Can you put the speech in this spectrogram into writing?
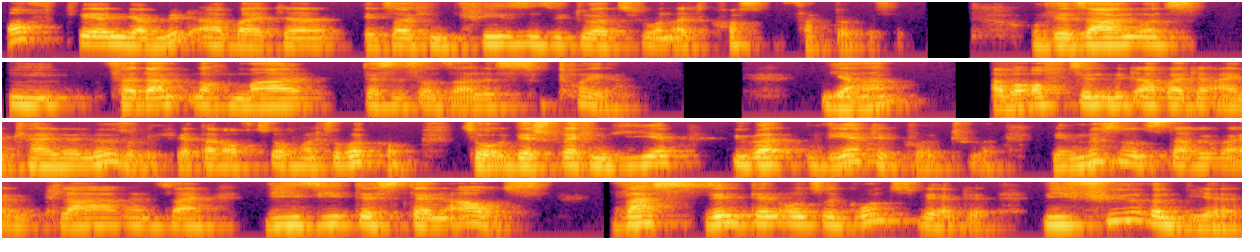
Oft werden ja Mitarbeiter in solchen Krisensituationen als Kostenfaktor gesehen. Und wir sagen uns, hm, verdammt nochmal, das ist uns alles zu teuer. Ja, aber oft sind Mitarbeiter ein Teil der Lösung. Ich werde darauf nochmal zurückkommen. So, wir sprechen hier über Wertekultur. Wir müssen uns darüber im Klaren sein, wie sieht es denn aus? Was sind denn unsere Grundwerte? Wie führen wir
